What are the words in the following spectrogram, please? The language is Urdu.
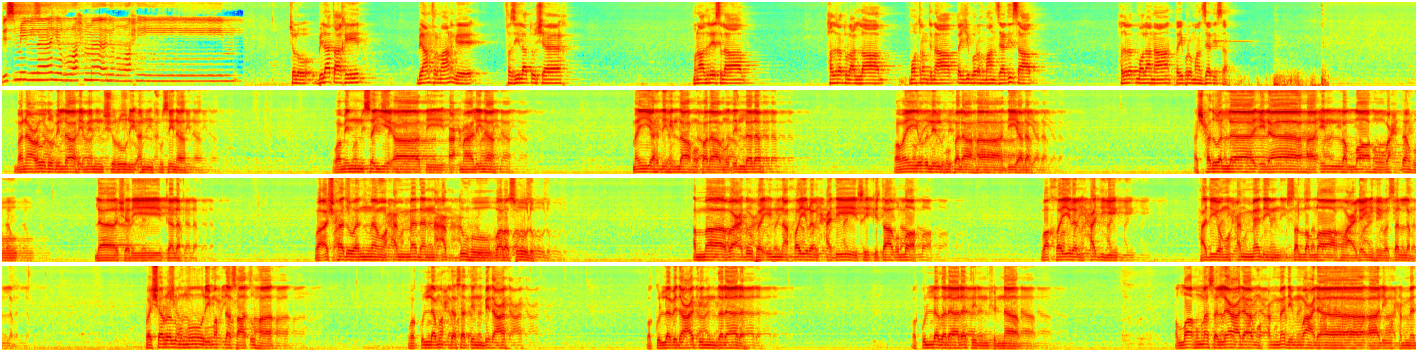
بسم الله الرحمن الرحيم چلو، بلا تاخیر بیان فرمان گے فضیلت الشیخ مناظر اسلام، حضرت العلام، محترم جناب طیب الرحمن زیدی صاحب، حضرت مولانا طیب الرحمن زیدی صاحب۔ ونعوذ بالله من شرور أنفسنا ومن سيئات أعمالنا. من يهده الله فلا مضل له ومن يضلله فلا هادي له. أشهد أن لا إله إلا الله وحده لا شريك له. وأشهد أن محمدا عبده ورسوله. أما بعد فإن خير الحديث كتاب الله. وخير الحدي هدي محمد صلى الله عليه وسلم. وشر الأمور محدثاتها. وكل محدثة بدعة. وكل بدعة ضلالة. وكل ضلالة في النار. اللهم صل على محمد وعلى آل محمد.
